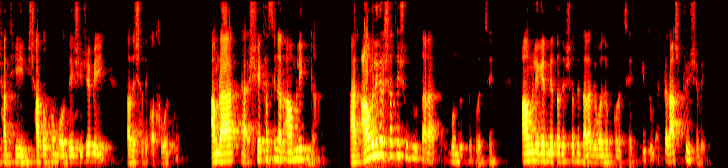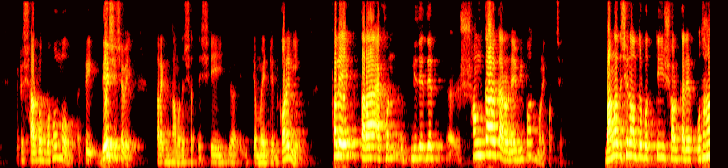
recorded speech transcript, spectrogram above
স্বাধীন, সার্বভৌম দেশ হিসেবেই তাদের সাথে কথা বলব। আমরা শেখ হাসিনার আওয়ামী লীগ না। আর আওয়ামী লীগের সাথে শুধু তারা বন্ধুত্ব করেছে। আওয়ামী লীগের নেতাদের সাথে তারা যোগাযোগ করেছে। কিন্তু একটা রাষ্ট্র হিসেবে, একটা সার্বভৌম একটি দেশ হিসেবে তারা কিন্তু আমাদের সাথে সেই মেনটেন করেনি। ফলে তারা এখন নিজেদের শঙ্কার কারণে বিপদ মনে করছে। বাংলাদেশের অন্তর্বর্তী সরকারের প্রধান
